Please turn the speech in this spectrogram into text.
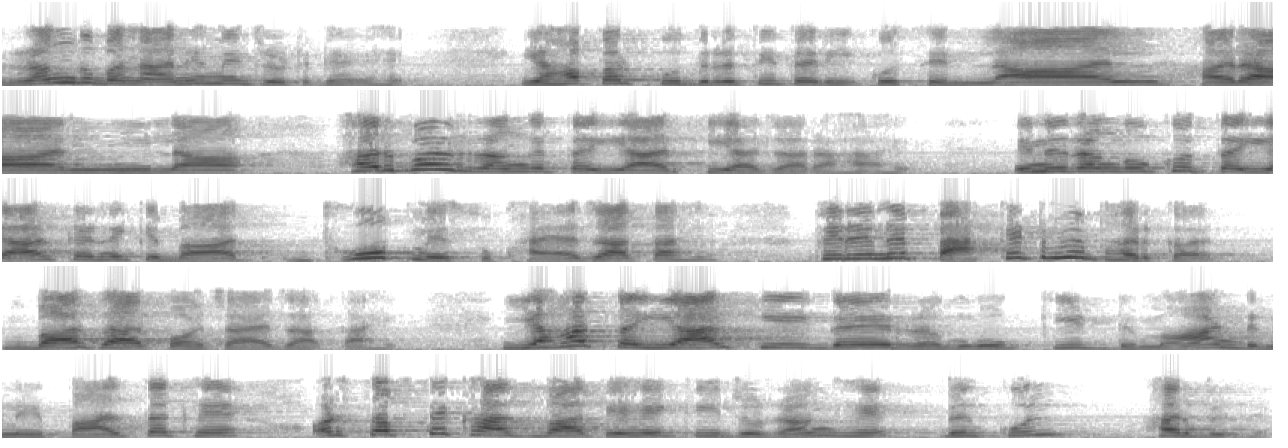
रंग बनाने में जुट गए हैं। यहाँ पर कुदरती तरीकों से लाल, हरा, नीला, हर्बल रंग तैयार किया जा रहा है। इन रंगों को तैयार करने के बाद धूप में सुखाया जाता है। फिर इन्हें पैकेट में भरकर बाज़ार पहुँचाया जाता है। यहाँ तैयार किए गए रंगों की डिमांड नेपाल तक है और सबसे खास बात यह है कि जो रंग है, बिल्कुल हर्बल है।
